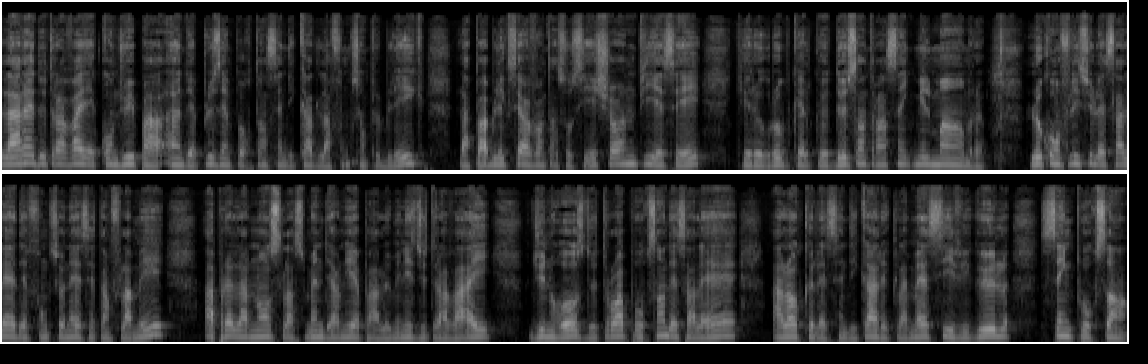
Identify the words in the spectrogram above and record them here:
L'arrêt de travail est conduit par un des plus importants syndicats de la fonction publique, la Public Servant Association, PSA, qui regroupe quelques 235 000 membres. Le conflit sur les salaires des fonctionnaires s'est enflammé après l'annonce la semaine dernière par le ministre du Travail d'une hausse de 3% des salaires alors que les syndicats réclamaient 6,5%.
